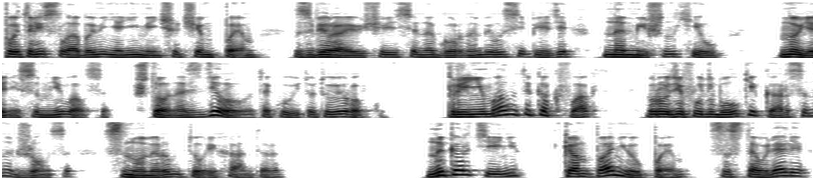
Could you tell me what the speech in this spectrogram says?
потрясла бы меня не меньше, чем Пэм, сбирающаяся на горном велосипеде на Мишен-Хилл. Но я не сомневался, что она сделала такую татуировку принимал это как факт, вроде футболки Карсона Джонса с номером Тори Хантера. На картине компанию Пэм составляли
